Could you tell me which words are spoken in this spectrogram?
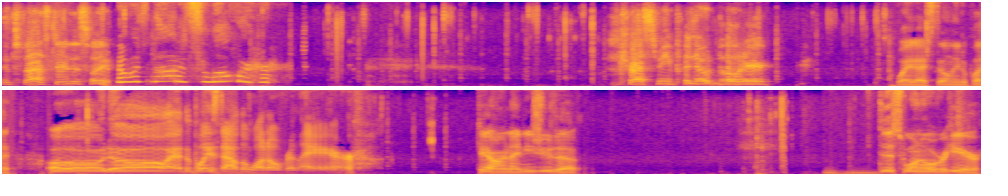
It's faster this way. No, it's not. It's slower. Trust me, Panote Boater. Wait, I still need to play. Oh no! I had to place down the one over there. Okay, Arn, I need you to. This one over here.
